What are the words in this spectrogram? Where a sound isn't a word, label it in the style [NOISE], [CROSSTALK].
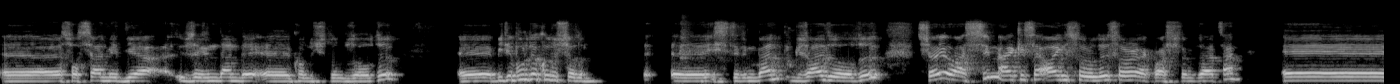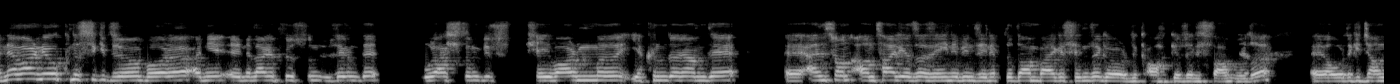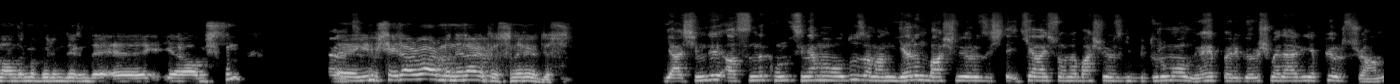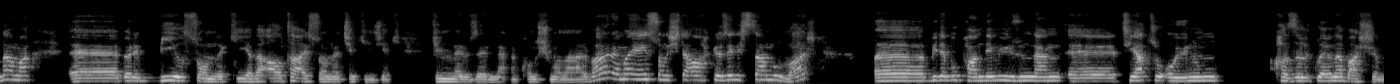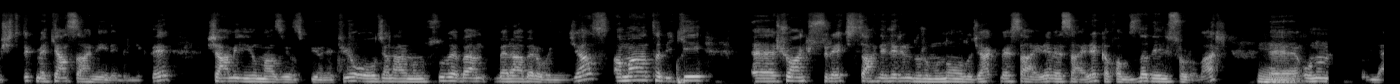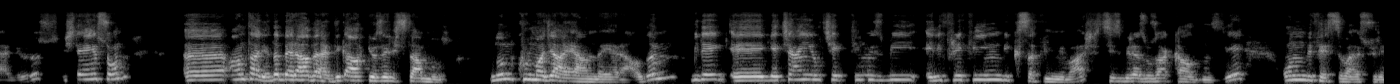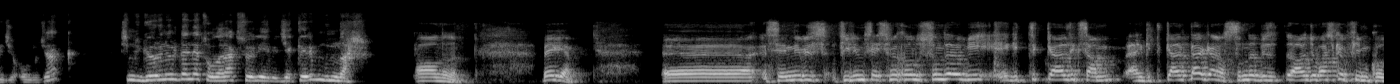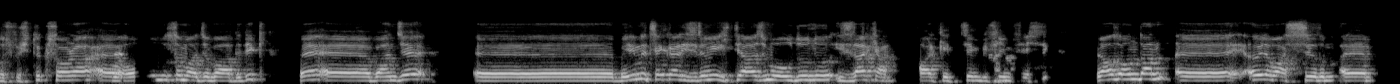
e, sosyal medya üzerinden de e, konuştuğumuz oldu. E, bir de burada konuşalım e, istedim ben. Güzel de oldu. Şöyle başlayayım. Herkese aynı soruları sorarak başlıyorum zaten. E, ne var ne yok nasıl gidiyor bu ara? Hani e, neler yapıyorsun? Üzerinde uğraştığın bir şey var mı? Yakın dönemde e, en son Antalya'da Zeynep'in Zeynep Dıdan belgeselini de gördük. Ah Güzel İstanbul'da. E, oradaki canlandırma bölümlerinde e, yer almışsın. Evet. E, yeni bir şeyler var mı? Neler yapıyorsun? Neler ediyorsun? Ya şimdi aslında konu sinema olduğu zaman yarın başlıyoruz işte iki ay sonra başlıyoruz gibi bir durum olmuyor. Hep böyle görüşmeler yapıyoruz şu anda ama e, böyle bir yıl sonraki ya da altı ay sonra çekilecek filmler üzerinden konuşmalar var. Ama en son işte Ah Güzel İstanbul var. E, bir de bu pandemi yüzünden e, tiyatro oyunun hazırlıklarına başlamıştık. Mekan sahneyle birlikte. Şamil Yılmaz yazıp yönetiyor. Oğulcan Armanuslu ve ben beraber oynayacağız. Ama tabii ki e, şu anki süreç, sahnelerin durumu ne olacak vesaire vesaire kafamızda deli sorular. Hmm. E, onun ilerliyoruz. İşte en son e, Antalya'da beraberdik. Ah Güzel İstanbul'un kurmaca ayağında yer aldım. Bir de e, geçen yıl çektiğimiz bir Elif Refik'in bir kısa filmi var. Siz biraz uzak kaldınız diye. Onun bir festival süreci olacak. Şimdi görünürde net olarak söyleyebileceklerim bunlar. Anladım. Peki. Ee, seninle biz film seçme konusunda bir gittik geldik. Sen yani gittik geldik derken aslında biz daha önce başka bir film konuşmuştuk. Sonra e, evet. olmasa mı acaba dedik ve e, bence e, benim de tekrar izlemeye ihtiyacım olduğunu izlerken fark ettiğim bir film seçtik. Biraz ondan e, öyle başlayalım. E,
